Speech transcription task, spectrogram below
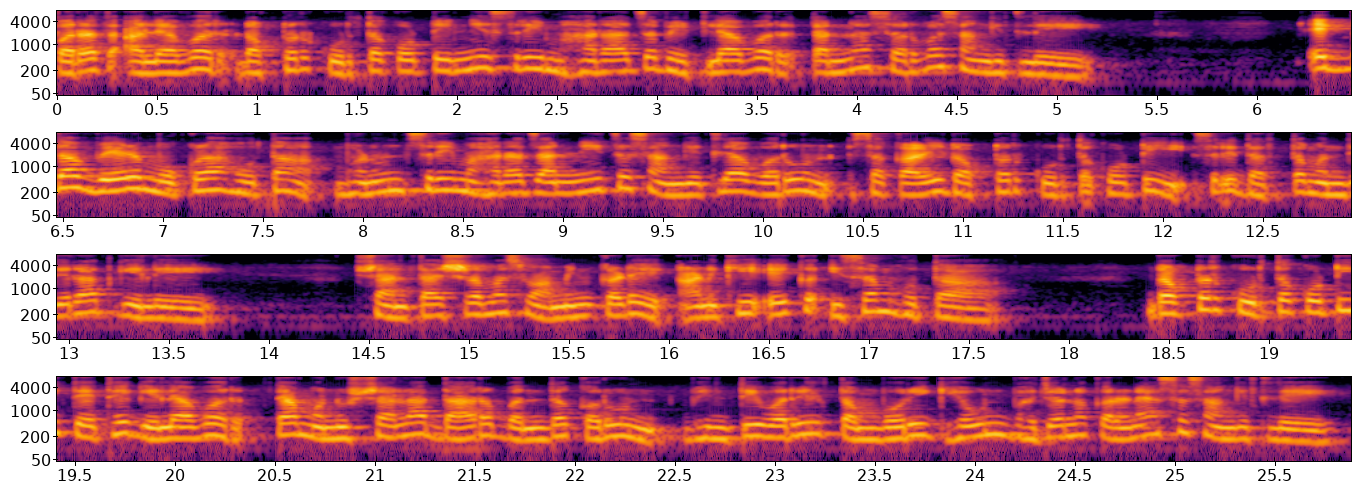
परत आल्यावर डॉक्टर कुर्तकोटींनी श्री महाराज भेटल्यावर त्यांना सर्व सांगितले. एकदा वेळ मोकळा होता म्हणून श्री महाराजांनीच सांगितल्यावरून सकाळी डॉक्टर कुर्तकोटी श्री दत्त मंदिरात गेले. शांताश्रम स्वामींकडे आणखी एक इसम होता. डॉक्टर कुर्तकोटी तेथे गेल्यावर त्या मनुष्याला दार बंद करून भिंतीवरील तंबोरी घेऊन भजन करण्यास सांगितले.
